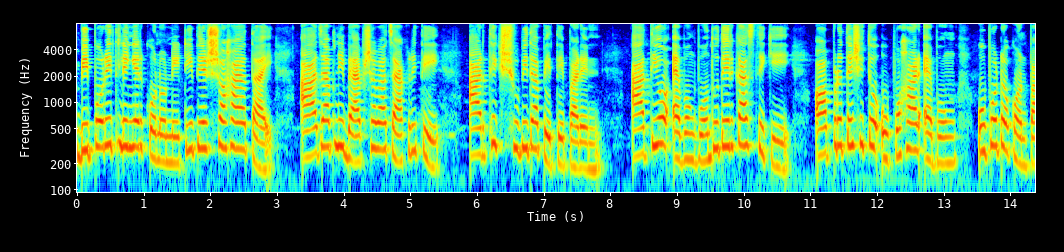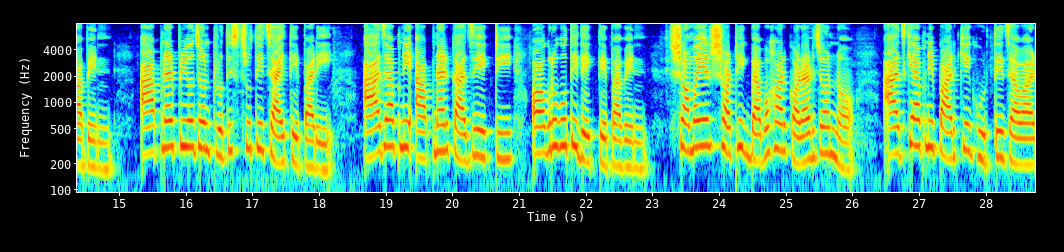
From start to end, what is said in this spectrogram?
বিপরীত লিঙ্গের কোনো নেটিভের সহায়তায় আজ আপনি ব্যবসা বা চাকরিতে আর্থিক সুবিধা পেতে পারেন। আত্মীয় এবং বন্ধুদের কাছ থেকে অপ্রত্যাশিত উপহার এবং উপটকন পাবেন। আপনার প্রিয়জন প্রতিশ্রুতি চাইতে পারে। আজ আপনি আপনার কাজে একটি অগ্রগতি দেখতে পাবেন। সময়ের সঠিক ব্যবহার করার জন্য আজকে আপনি পার্কে ঘুরতে যাওয়ার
